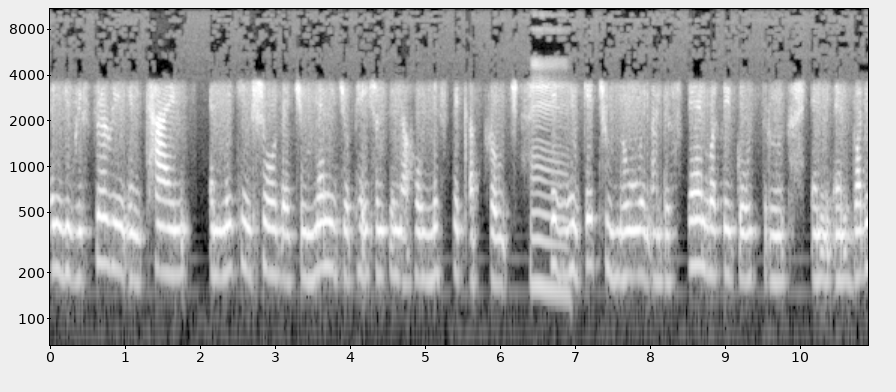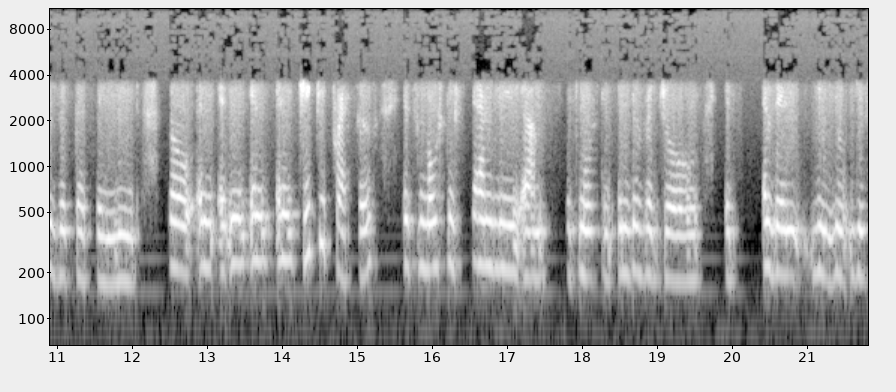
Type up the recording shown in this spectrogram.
and you're referring in time and making sure that you manage your patients in a holistic approach. Mm. You get to know and understand what they go through and, and what is it that they need. So in, in, in, in GP practice, it's mostly family, um, it's mostly individual, it, and then you, you, you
